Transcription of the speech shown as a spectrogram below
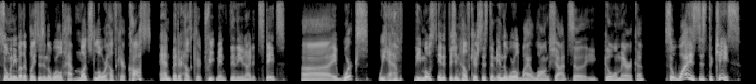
So many of other places in the world have much lower healthcare costs and better healthcare treatment than the United States. Uh, it works. We have the most inefficient healthcare system in the world by a long shot. So go America. So why is this the case?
